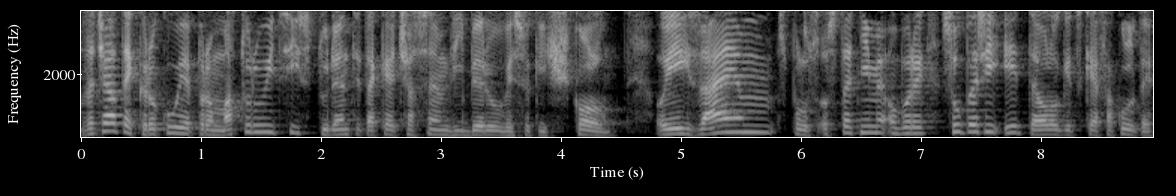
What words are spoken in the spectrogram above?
Začátek roku je pro maturující studenty také časem výběru vysokých škol. O jejich zájem spolu s ostatními obory soupeří i teologické fakulty.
